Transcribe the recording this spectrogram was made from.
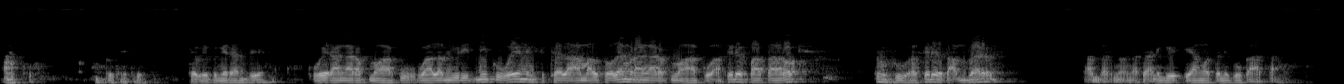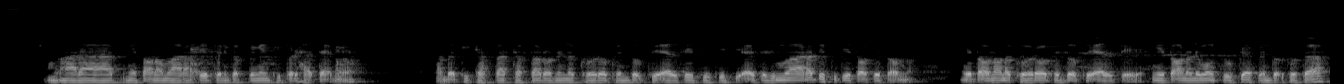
aku. Iku dadi dewe pangeran piye? Kowe ora ngarepno aku. Walam yuridni kowe ning segala amal soleh ora ngarepno aku. Akhire fatarok tuhu. Akhire tak bar Tambar nona saat ini tiang ngoten niku kata melarat ngetono melarat ben kepengin diperhatekno. Sampai di daftar daftar negara bentuk BLT BPJS jadi melarat itu diketok ketokno ngetono negara bentuk BLT ngetono wong sugih bentuk soda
